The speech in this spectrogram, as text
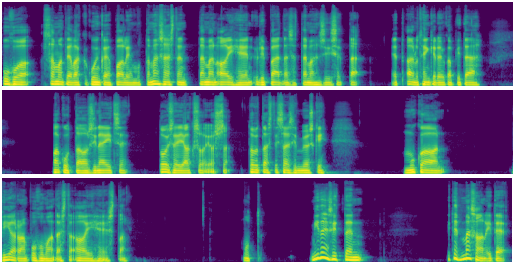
puhua saman tien vaikka kuinka ja paljon, mutta mä säästän tämän aiheen ylipäätänsä tämän siis, että, että ainut henkilö, joka pitää vakuuttaa on sinä itse toiseen jaksoon, jossa toivottavasti saisin myöskin mukaan vieraan puhumaan tästä aiheesta. Mutta miten sitten, miten mä saan itse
